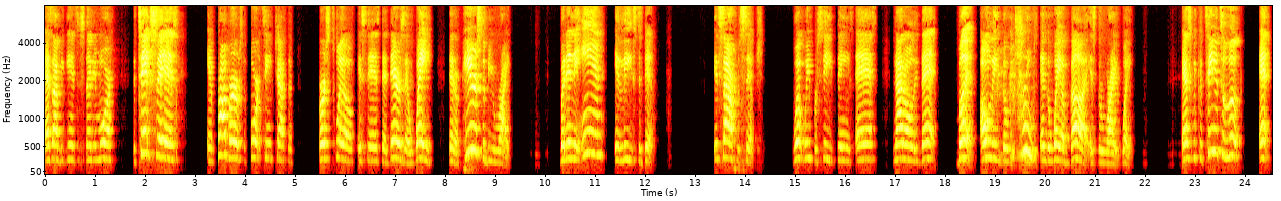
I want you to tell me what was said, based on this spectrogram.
as I began to study more, the text says in Proverbs the 14th chapter, verse 12, it says that there is a way that appears to be right, but in the end, it leads to death. It's our perception, what we perceive things as. Not only that, but only the truth and the way of God is the right way. As we continue to look at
